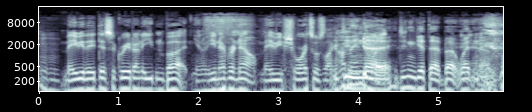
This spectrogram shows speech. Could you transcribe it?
Mhm. Maybe they disagreed on eating butt. You know, you never know. Maybe Schwartz was like, He I'm didn't, into uh, it. he didn't get that butt wet enough.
